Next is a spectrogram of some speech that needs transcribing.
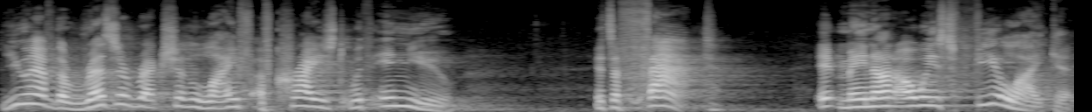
You have the resurrection life of Christ within you. It's a fact. It may not always feel like it.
